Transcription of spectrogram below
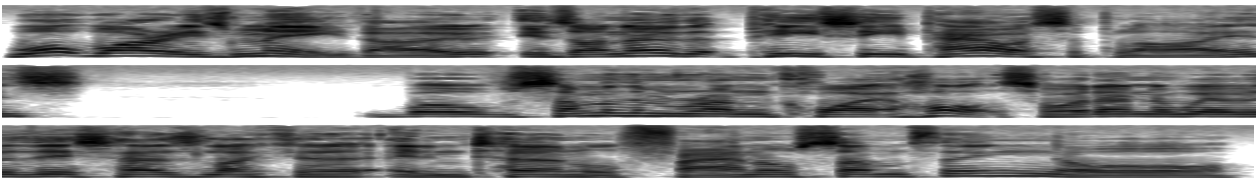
What worries me though is I know that PC power supplies, well, some of them run quite hot, so I don't know whether this has like a, an internal fan or something, or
